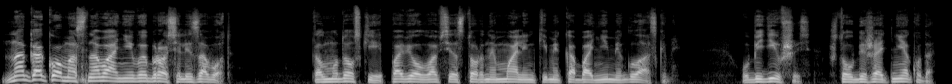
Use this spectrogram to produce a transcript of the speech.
«На каком основании вы бросили завод? Толмудовский повел во все стороны маленькими кабаньими глазками. Убедившись, что убежать некуда,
